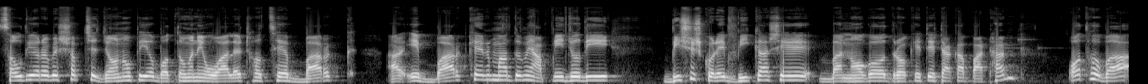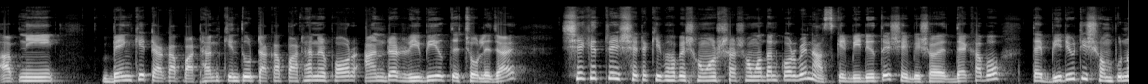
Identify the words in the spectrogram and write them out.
সৌদি আরবের সবচেয়ে জনপ্রিয় বর্তমানে ওয়ালেট হচ্ছে বার্ক আর এই বার্কের মাধ্যমে আপনি যদি বিশেষ করে বিকাশে বা নগদ রকেটে টাকা পাঠান, অথবা আপনি ব্যাংকে টাকা পাঠান, কিন্তু টাকা পাঠানোর পর আন্ডার রিভিউতে চলে যায় সেক্ষেত্রে সেটা কীভাবে সমস্যার সমাধান করবেন আজকের ভিডিওতে সেই বিষয়ে দেখাবো। তাই ভিডিওটি সম্পূর্ণ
